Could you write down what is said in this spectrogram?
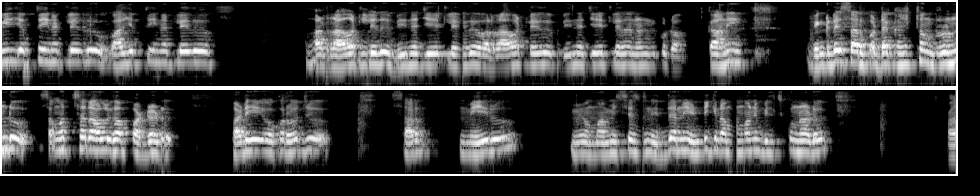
వీళ్ళు చెప్తే వినట్లేదు వాళ్ళు చెప్తే వినట్లేదు వాళ్ళు రావట్లేదు బిజినెస్ చేయట్లేదు వాళ్ళు రావట్లేదు బిజినెస్ చేయట్లేదు అని అనుకుంటాం. కానీ వెంకటేష్ సార్ పడ్డ కష్టం రెండు సంవత్సరాలుగా పడ్డాడు. పడి ఒకరోజు సార్ మీరు మా మిస్సెస్ ఇద్దరిని ఇంటికి రమ్మని పిలుచుకున్నాడు. ఆ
